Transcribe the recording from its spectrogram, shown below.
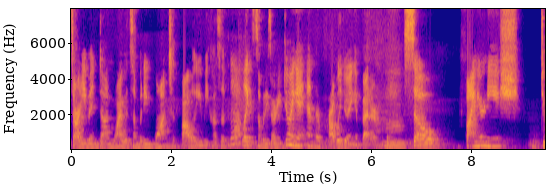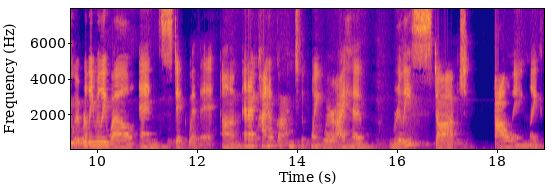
it's already been done. Why would somebody want to follow you because of that? Like somebody's already doing it and they're probably doing it better. Mm. So find your niche, do it really, really well, and stick with it. Um, and I've kind of gotten to the point where I have really stopped following like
